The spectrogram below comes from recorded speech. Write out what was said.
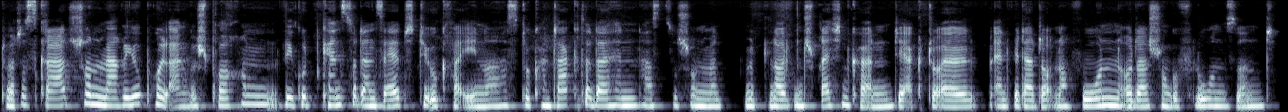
Du hattest gerade schon Mariupol angesprochen. Wie gut kennst du denn selbst die Ukraine? Hast du Kontakte dahin? Hast du schon mit, mit Leuten sprechen können, die aktuell entweder dort noch wohnen oder schon geflohen sind?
